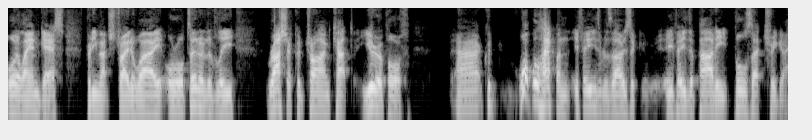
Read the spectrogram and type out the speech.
oil and gas pretty much straight away, or alternatively, Russia could try and cut Europe off. Uh, could what will happen if either of those, if either party pulls that trigger?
